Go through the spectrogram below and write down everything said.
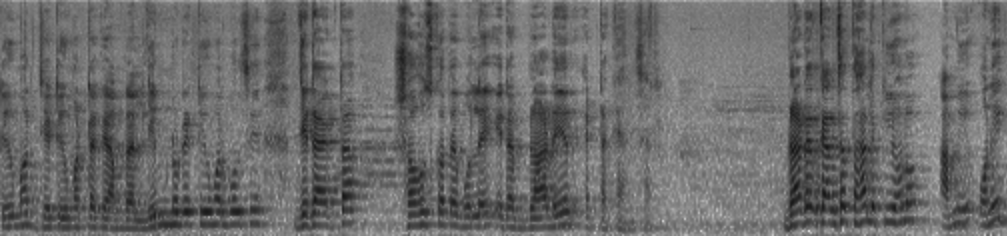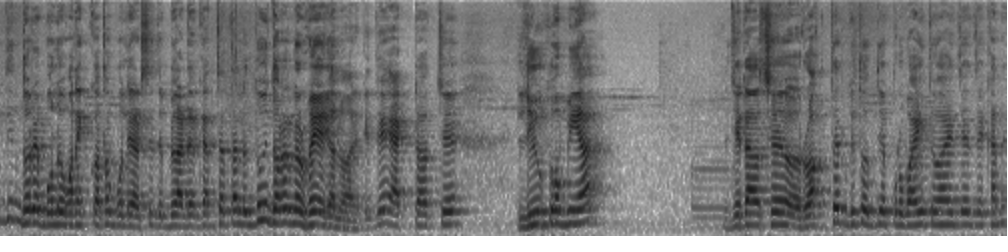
টিউমার, যে টিউমারটাকে আমরা লিমনোডের টিউমার বলছি, যেটা একটা সহজ কথায় বলে এটা ব্লাডের একটা ক্যান্সার ব্লাডের ক্যান্সার, তাহলে কি হলো? আমি অনেক দিন ধরে বলে, অনেক কথা বলে আসছি যে ব্লাডের ক্যান্সার, তাহলে দুই ধরনের হয়ে গেল আর কি। যে একটা হচ্ছে লিউকোমিয়া, যেটা হচ্ছে রক্তের ভিতর দিয়ে প্রবাহিত হয় যে যেখানে,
